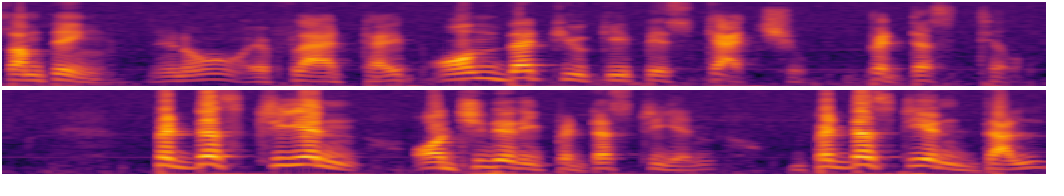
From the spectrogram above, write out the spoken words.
something you know a flat type. On that you keep a statue pedestal pedestrian ordinary pedestrian. Pedestrian dull.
